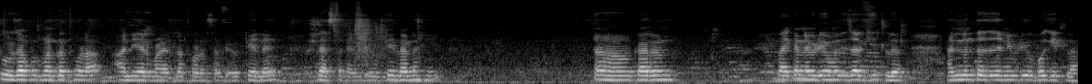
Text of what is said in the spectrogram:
तुळजापूरमधला थोडा आणि येरमाळ्यातला थोडासा व्हिडिओ केला आहे जास्त काही व्हिडिओ केला नाही. कारण बायकांना व्हिडिओमध्ये जर घेतलं आणि नंतर त्यांनी व्हिडिओ बघितला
